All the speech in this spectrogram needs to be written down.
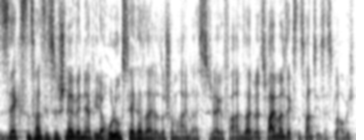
26 zu schnell, wenn ihr Wiederholungstäter seid, also schon mal 31 zu schnell gefahren seid, oder zweimal 26 ist das, glaube ich.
